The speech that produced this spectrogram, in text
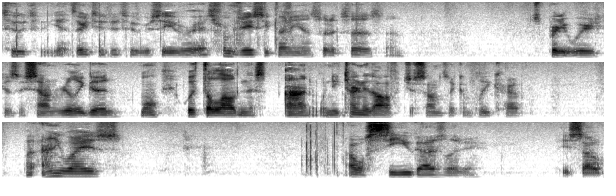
two, two, yeah, 3222 receiver. It's from JCPenney, that's what it says. Then. Pretty weird because they sound really good. Well, with the loudness on. When you turn it off, it just sounds like complete crap. But anyways, I will see you guys later. Peace out.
